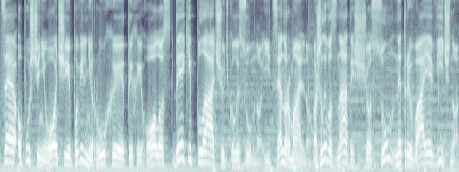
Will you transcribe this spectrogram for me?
Це опущені очі, повільні рухи, тихий голос. Деякі плачуть, коли сумно, і це нормально. Важливо знати, що сум не триває вічно,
